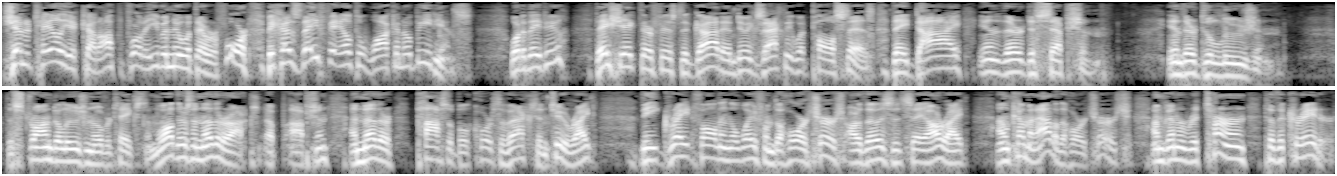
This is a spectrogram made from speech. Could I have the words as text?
genitalia cut off before they even knew what they were for because they failed to walk in obedience. What do they do? They shake their fist at God and do exactly what Paul says. They die in their deception, in their delusion the strong delusion overtakes them. Well, there's another uh, option, another possible course of action too, right? The great falling away from the whore church are those that say, all right, I'm coming out of the whore church. I'm going to return to the creator.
